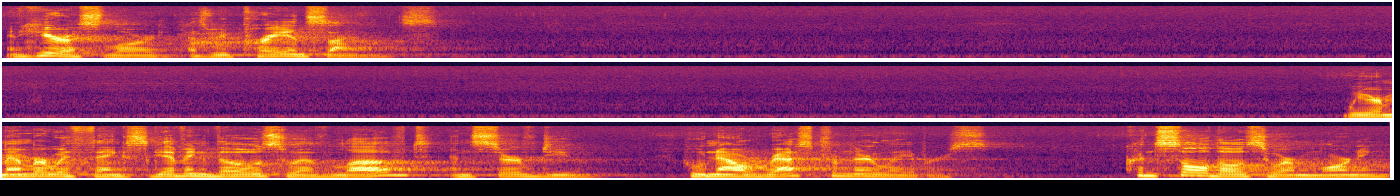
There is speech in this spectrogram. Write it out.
And hear us, Lord, as we pray in silence. We remember with thanksgiving those who have loved and served you, who now rest from their labors. Console those who are mourning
